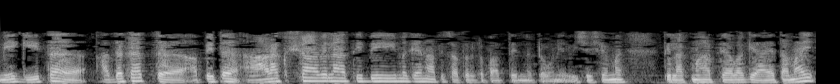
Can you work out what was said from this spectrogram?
මේ ගීත අදටත් අපිට ආරක්ෂා වෙලා තිබීම ගැන අපි සතුටටපත් වෙන්නට ඕනේ. විශේෂයෙන්ම තිලක් මහත්තයා වගේ අය තමයි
